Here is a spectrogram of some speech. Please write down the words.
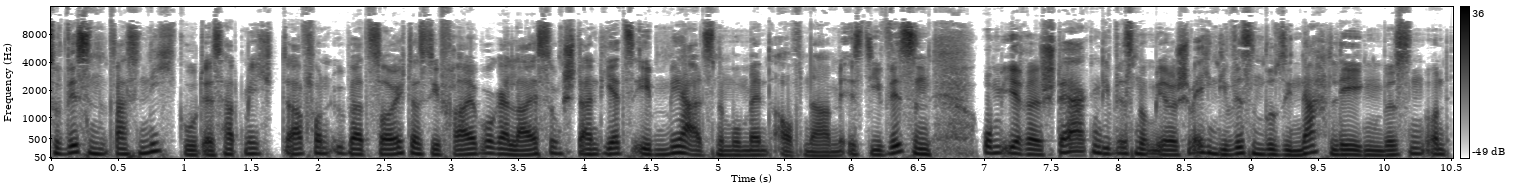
zu wissen, was nicht gut ist, hat mich davon überzeugt, dass die Freiburger Leistungsstand jetzt eben mehr als eine Momentaufnahme ist. Die wissen um ihre Stärken, die wissen um ihre Schwächen, die wissen, wo sie nachlegen müssen und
